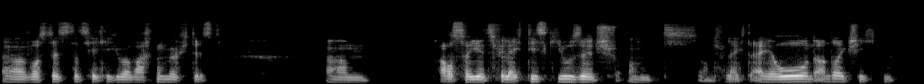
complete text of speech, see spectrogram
äh, was du jetzt tatsächlich überwachen möchtest. Ähm, außer jetzt vielleicht Disk Usage und, und vielleicht I.O. und andere Geschichten.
